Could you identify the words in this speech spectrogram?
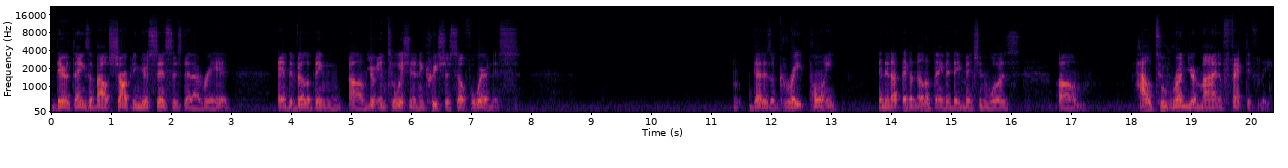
there are things about sharpening your senses that I read and developing um, your intuition and increase your self awareness. That is a great point. And then I think another thing that they mentioned was um, how to run your mind effectively.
